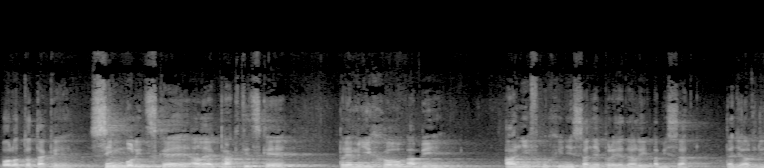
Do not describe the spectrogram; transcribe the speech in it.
bolo to také symbolické, ale aj praktické pre mnichov, aby ani v kuchyni sa neprejedali, aby sa tadiaľ vždy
